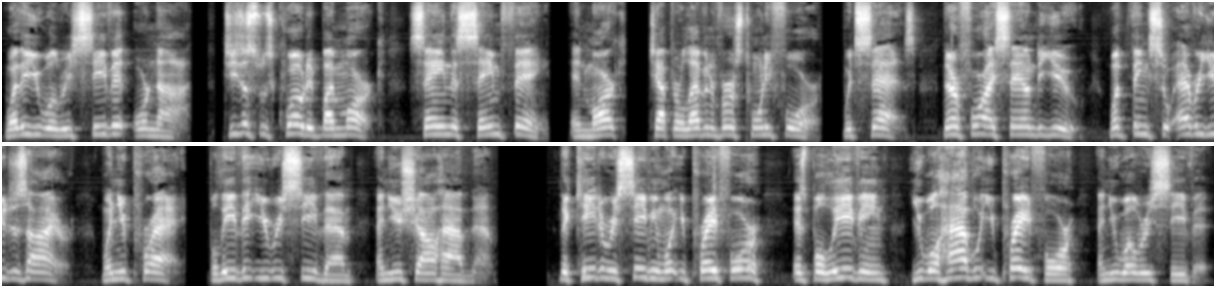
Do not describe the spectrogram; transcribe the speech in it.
whether you will receive it or not. Jesus was quoted by Mark saying the same thing in Mark chapter 11 verse 24, which says, Therefore I say unto you, what things soever you desire, when you pray, believe that you receive them, and you shall have them. The key to receiving what you pray for is believing you will have what you prayed for, and you will receive it.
